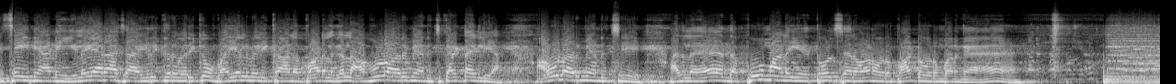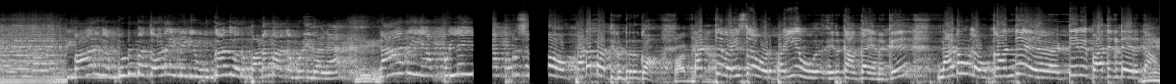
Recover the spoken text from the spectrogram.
இசை ஞானி இளையராஜா இருக்கிற வரைக்கும் வயல்வெளி கால பாடல்கள் அவ்வளோ அருமையாக இருந்துச்சு. கரெக்டாக இல்லையா? அவ்வளோ அருமையாக இருந்துச்சு. அதில் இந்த பூமாலையை தோல் சேரவான்னு ஒரு பாட்டு வரும் பாருங்க. இருக்கான்க்கா எனக்கு நடுவுல உட்கார்ந்து டிவி பார்த்துக்கிட்டே இருக்கான்.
